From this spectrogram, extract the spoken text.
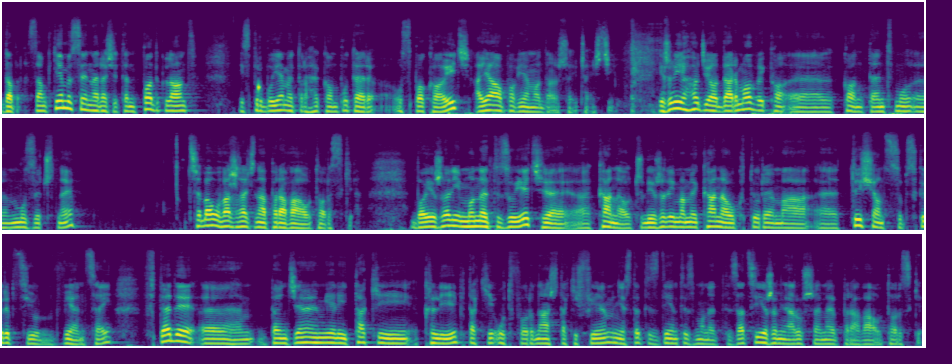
Dobra, zamkniemy sobie na razie ten podgląd i spróbujemy trochę komputer uspokoić, a ja opowiem o dalszej części. Jeżeli chodzi o darmowy e, content e, muzyczny, Trzeba uważać na prawa autorskie, bo jeżeli monetyzujecie e, kanał, czyli jeżeli mamy kanał, który ma e, tysiąc subskrypcji lub więcej, wtedy e, będziemy mieli taki klip, taki utwór nasz, taki film, niestety zdjęty z monetyzacji, jeżeli naruszymy prawa autorskie.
